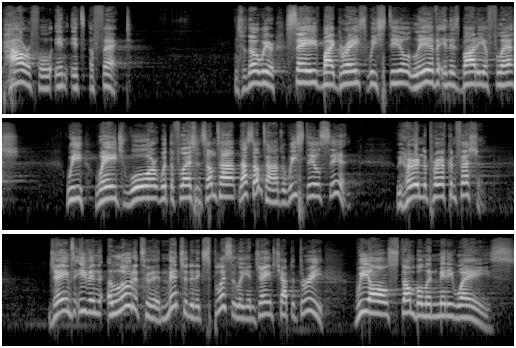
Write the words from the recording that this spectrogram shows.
powerful in its effect. And so, though we are saved by grace, we still live in this body of flesh. We wage war with the flesh, and sometimes, not sometimes, but we still sin. We heard in the prayer of confession. James even alluded to it, mentioned it explicitly in James chapter 3. We all stumble in many ways.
